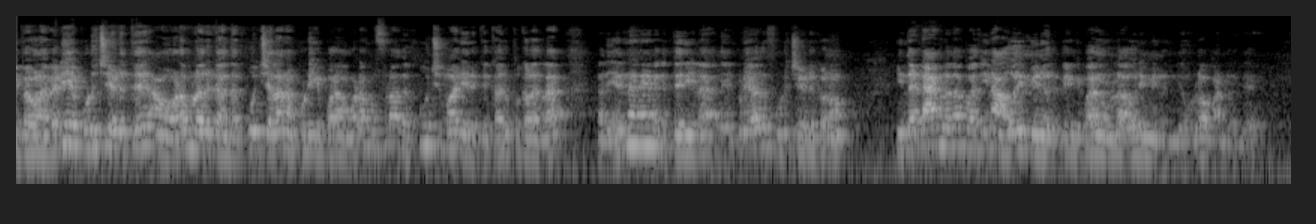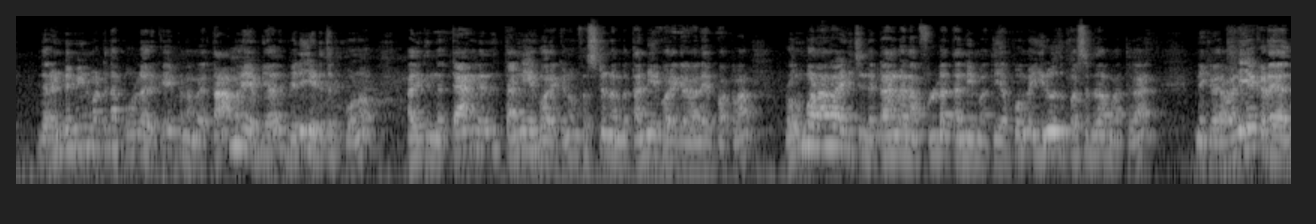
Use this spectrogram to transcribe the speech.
இப்போ அவனை வெளியே பிடிச்சி எடுத்து அவன் உடம்புல இருக்க அந்த பூச்சியெல்லாம் நான் பிடிக்க போறேன். அவன் உடம்பு ஃபுல்லாக அந்த பூச்சி மாதிரி இருக்கு கருப்பு கலர்ல அது என்னன்னே எனக்கு தெரியல. அது எப்படியாவது பிடிச்சி எடுக்கணும். இந்த டேங்க்ல தான் பார்த்தீங்கன்னா அவுரி மீன் இருக்கு. இங்க பாருங்க உள்ள அவுரி மீன் இங்க உள்ள உட்காந்துருக்கு இந்த ரெண்டு மீன் மட்டும் தான் இப்போ உள்ள இருக்கு. இப்போ நம்ம தாமரை எப்படியாவது வெளியே எடுத்துட்டு போகணும். அதுக்கு இந்த டேங்க்ல இருந்து தண்ணியை குறைக்கணும். ஃபர்ஸ்ட் நம்ம தண்ணியை குறைக்கிற வேலையை பார்க்கலாம். ரொம்ப நாள் ஆயிடுச்சு இந்த டேங்க்ல நான் ஃபுல்லா தண்ணி மாத்தி. எப்பவுமே இருபது பர்சன்ட் தான் மாத்துவேன். இன்னைக்கு வேற வழியே கிடையாது.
